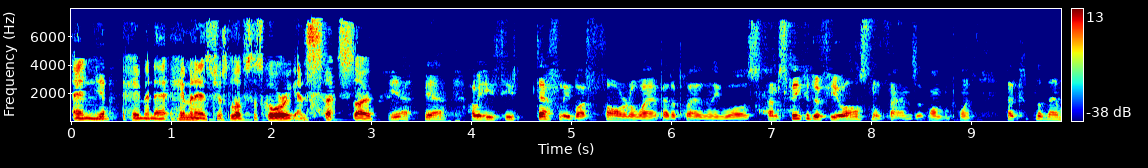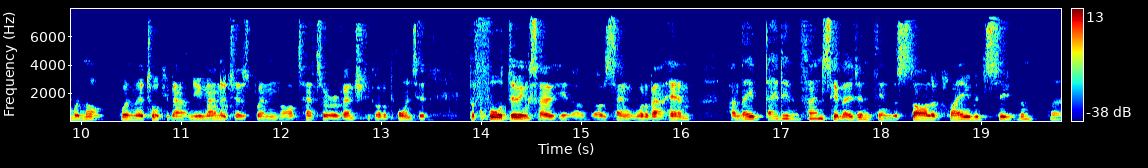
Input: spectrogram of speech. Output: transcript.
and Yeah. Jimenez, Jimenez just loves to score against us. So Yeah, yeah. I mean, he's, he's definitely by far and away a better player than he was. I'm speaking to a few Arsenal fans at one point. A couple of them were not when they're talking about new managers when Arteta eventually got appointed. Before doing so, he, I was saying, "What about him?" And they they didn't fancy him. They didn't think the style of play would suit them. Uh,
